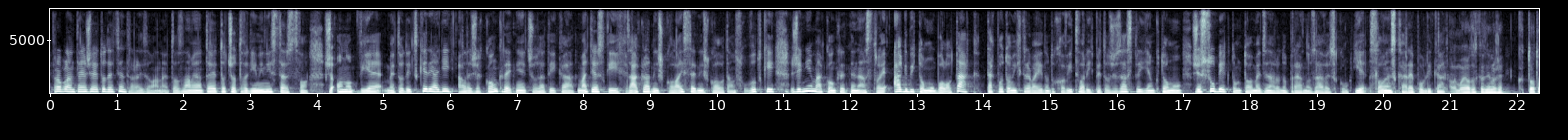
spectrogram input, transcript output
problém ten, že je to decentralizované. To znamená, to je to, čo tvrdí ministerstvo, že ono vie metodicky riadiť, ale že konkrétne, čo sa týka materských základných škôl aj stredných škôl, tam sú vúcky, že nemá konkrétne nástroje. Ak by tomu bolo tak, tak potom ich treba jednoducho vytvoriť, pretože zase prídem k tomu, že subjektom toho medzinárodnoprávneho záväzku je Slovenská republika. Ale moja otázka znela, že kto to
